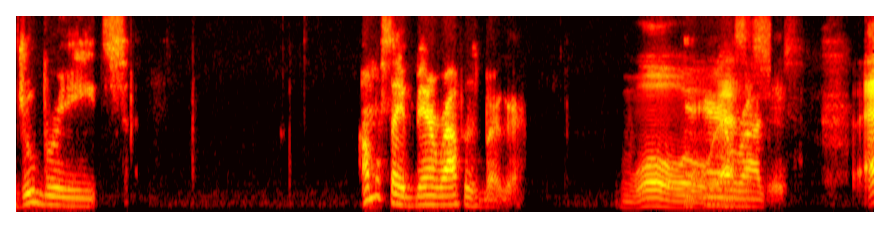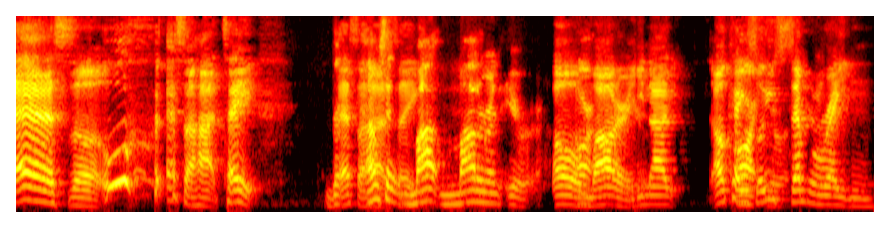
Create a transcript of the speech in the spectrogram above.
Drew Brees. I'm gonna say Ben Roethlisberger Whoa, and Aaron that's a, Rodgers. that's a ooh, that's a hot take. That's a I'm hot saying mo- modern era. Oh, Art modern. era. You not okay? Art so you separating.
